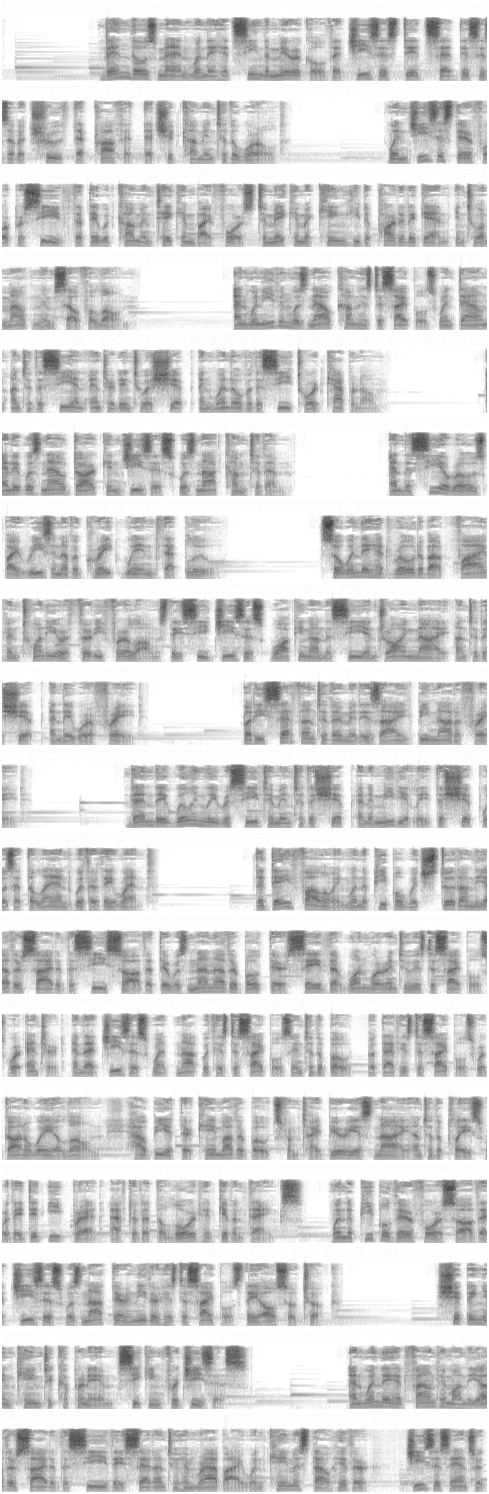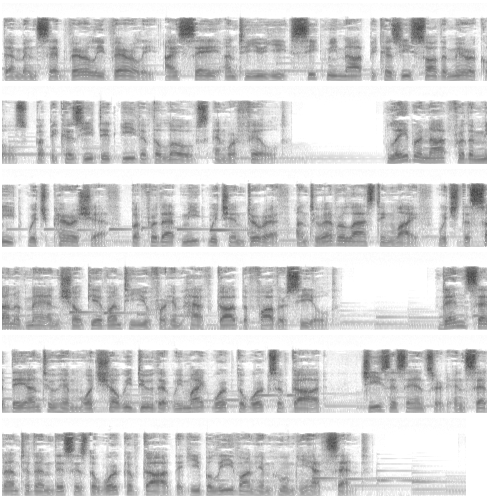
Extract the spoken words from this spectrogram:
Then those men when they had seen the miracle that Jesus did said this is of a truth that prophet that should come into the world. When Jesus therefore perceived that they would come and take him by force to make him a king he departed again into a mountain himself alone. And when even was now come his disciples went down unto the sea and entered into a ship and went over the sea toward Capernaum. And it was now dark and Jesus was not come to them. And the sea arose by reason of a great wind that blew. So when they had rowed about five and twenty or thirty furlongs they see Jesus walking on the sea and drawing nigh unto the ship and they were afraid. But he saith unto them it is I, be not afraid. Then they willingly received him into the ship and immediately the ship was at the land whither they went. The day following when the people which stood on the other side of the sea saw that there was none other boat there save that one whereinto his disciples were entered and that Jesus went not with his disciples into the boat but that his disciples were gone away alone, howbeit there came other boats from Tiberias nigh unto the place where they did eat bread after that the Lord had given thanks. When the people therefore saw that Jesus was not there neither his disciples they also took shipping and came to Capernaum seeking for Jesus. And when they had found him on the other side of the sea they said unto him Rabbi when camest thou hither? Jesus answered them and said Verily verily I say unto you ye seek me not because ye saw the miracles but because ye did eat of the loaves and were filled. Labor not for the meat which perisheth but for that meat which endureth unto everlasting life which the Son of Man shall give unto you for him hath God the Father sealed. Then said they unto him What shall we do that we might work the works of God? Jesus answered and said unto them This is the work of God that ye believe on him whom he hath sent.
